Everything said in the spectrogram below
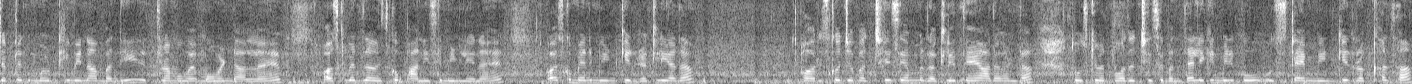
जब तक मुट्ठी में ना बंधे, इतना मोमन डालना है। और उसके बाद इसको पानी से मीट लेना है। और इसको मैंने मीट के रख लिया था। और इसको जब अच्छे से हम रख लेते हैं आधा घंटा तो उसके बाद बहुत अच्छे से बनता है। लेकिन मेरे को उस टाइम मीट के रखा था,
